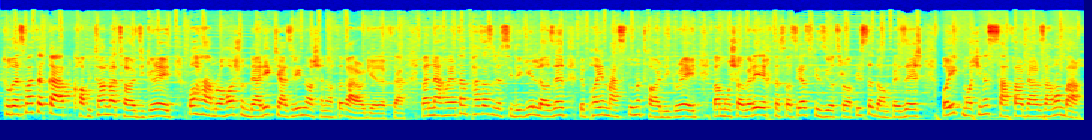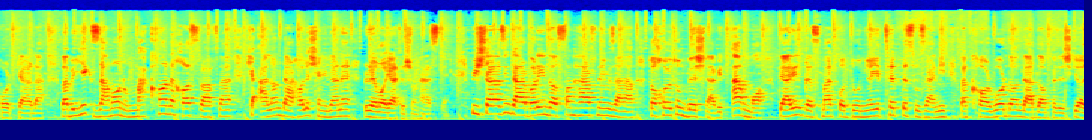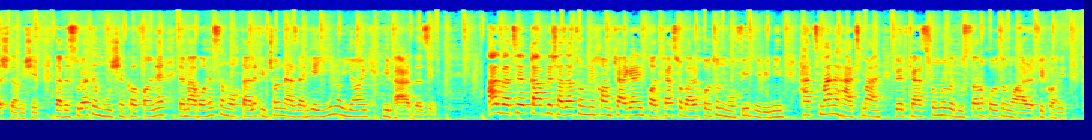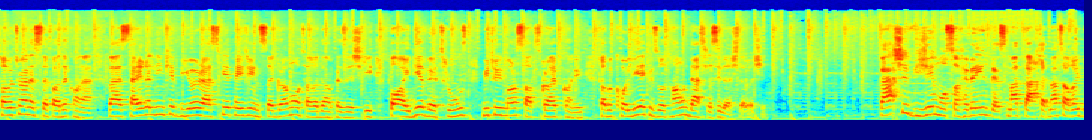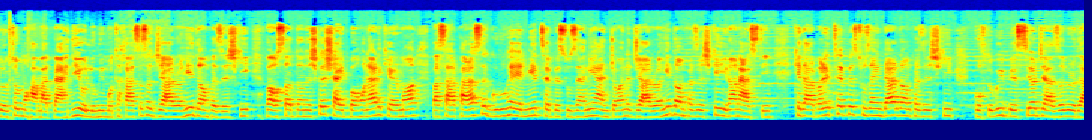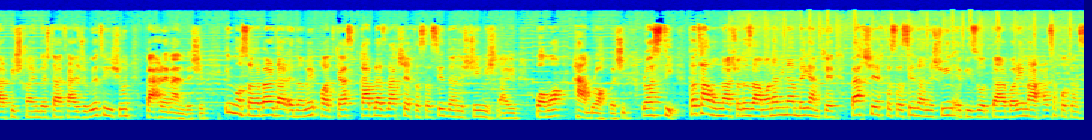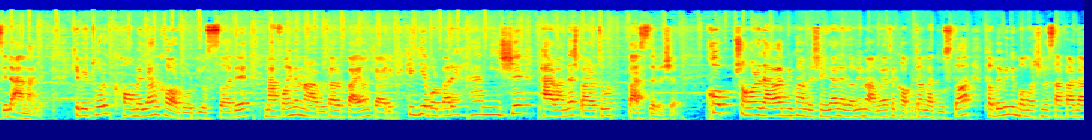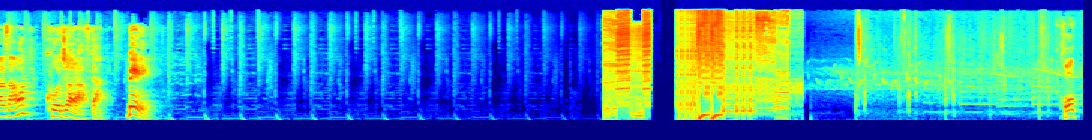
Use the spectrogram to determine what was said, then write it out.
تو قسمت قبل کاپیتان و tardigrade با همراهاشون در یک جزیره ناشناخته قرار گرفتن و نهایتا پس از رسیدگی لازم به پای مصدوم tardigrade و مشاوره اختصاصی از فیزیوتراپیست دامپزشک با یک ماشین سفر در زمان برخورد کردن و به یک زمان و مکان خاص رفتن که الان در حال شنیدن روایتشون هستیم. بیشتر از این درباره این داستان حرف نمی‌زنم. تا خودتون بشنوید. اما در این قسمت با دنیای طب سوزنی و کاربرد آن در دامپزشکی آشنا میشیم و به صورت موشکافانه به مباحث مختلفی چون نظریه یین و یانگ می‌پردازیم. البته قبلش ازتون می‌خوام که اگر این پادکست رو برای خودتون مفید می‌بینین حتما حتما VetCast Room رو به دوستان خودتون معرفی کنید تا بتونن استفاده کنن و از طریق لینک bio رسمی page اینستاگرام اتاق دامپزشکی با ID Vet Rooms می‌تونید ما رو subscribe کنید تا به کلی اپیزودهامون دسترسی داشته باشید بخش ویژه مصاحبه این قسمت در خدمت آقای دکتر محمد مهدی علومی متخصص جراحی دامپزشکی و استاد دانشگاه شهید باهنر کرمان و سرپرست گروه علمی طب سوزنی انجمن جراحی دامپزشکی ایران هستیم که درباره طب سوزنی در دامپزشکی گفتگوی بسیار جذابی رو در پیش خواهیم داشت تا تجربیات ایشون بهره مند بشیم. این مصاحبه رو در ادامه پادکست قبل از بخش اختصاصی دانشجویی میشنویم. با ما همراه باشید. راستی تا تمام نشده زمانم اینم بگم که بخش اختصاصی دانشجویی این اپیزود درباره مبحث پتانسیل عمله که به طور کاملا کاربردی و ساده مفاهیم مربوطه رو بیان کردیم که یه بار برای همیشه پروندهش براتون بسته بشه. خب شما رو دعوت می‌کنم به شنیدن ادامه مأموریت کاپیتان و دوستان تا ببینیم با ماشین سفر در زمان کجا رفتن. بریم. خب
